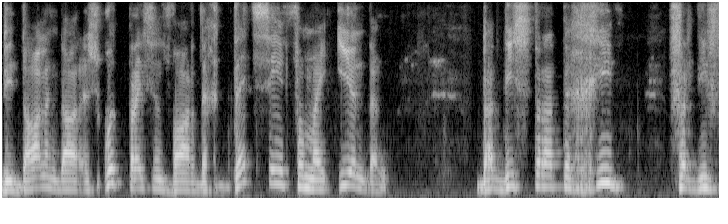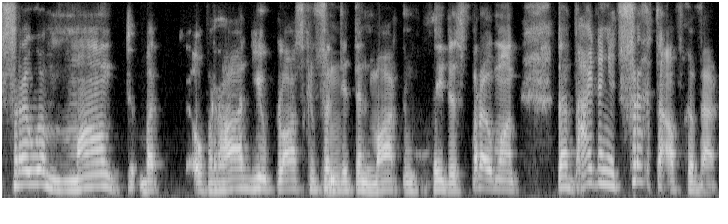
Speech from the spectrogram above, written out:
die daling daar is ook prysenswaardig dit sê vir my een ding dat die strategie vir die vroue maand wat op radio plaasgevind het in Maart en sê dis vrou maand dat daai ding het vrugte afgewerk.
